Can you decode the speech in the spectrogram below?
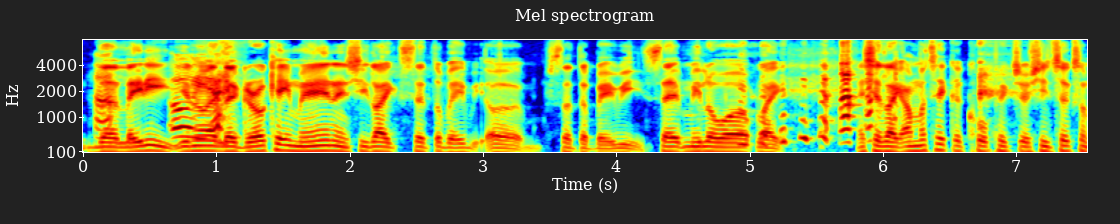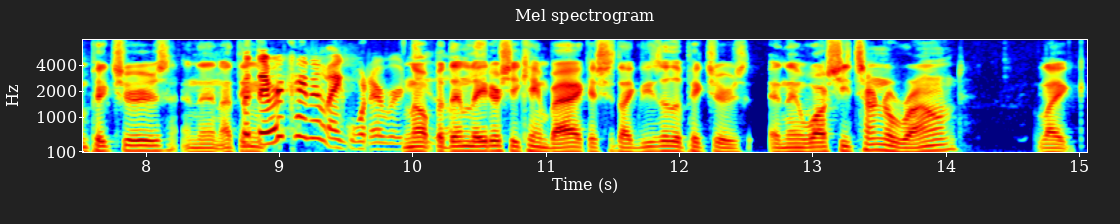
the Huh? lady, Oh, you know, yeah. the girl came in and she like set the baby, uh, set the baby, set Milo up, like, and she's like, I'm gonna take a cool picture. She took some pictures, and then I but think they were kind of like whatever. no, too, but then later she came back and she's like, these are the pictures, and then while she turned around, like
